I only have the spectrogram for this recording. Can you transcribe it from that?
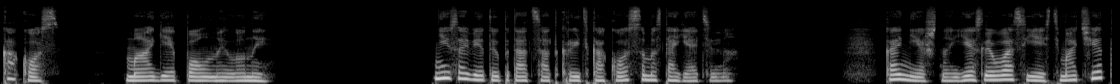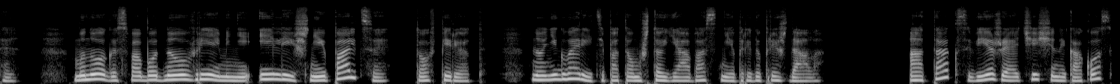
Кокос. Магия полной луны. Не советую пытаться открыть кокос самостоятельно. Конечно, если у вас есть мачете, много свободного времени и лишние пальцы, то вперед. Но не говорите потом, что я вас не предупреждала. А так свежий очищенный кокос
